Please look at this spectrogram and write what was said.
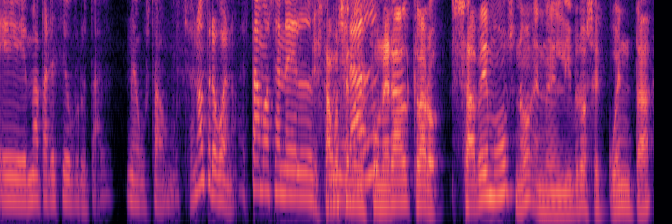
Eh, me ha parecido brutal, me ha gustado mucho, ¿no? Pero bueno, estamos en el Estamos en el funeral, claro. Sabemos, ¿no? En el libro se cuenta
